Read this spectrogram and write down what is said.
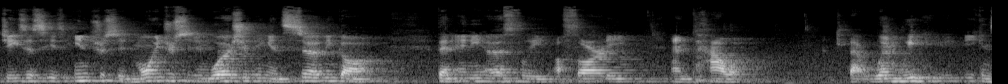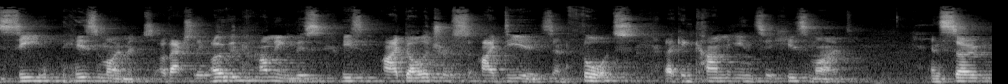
Jesus is interested, more interested in worshipping and serving God than any earthly authority and power. That when we, you can see his moment of actually overcoming this, these idolatrous ideas and thoughts that can come into his mind. And so,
